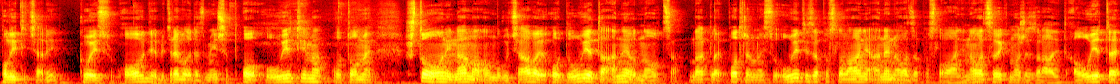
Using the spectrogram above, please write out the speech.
političari koji su ovdje bi trebali razmišljati o uvjetima, o tome što oni nama omogućavaju od uvjeta, a ne od novca. Dakle, potrebni su uvjeti za poslovanje, a ne novac za poslovanje. Novac uvijek može zaraditi, a uvjete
